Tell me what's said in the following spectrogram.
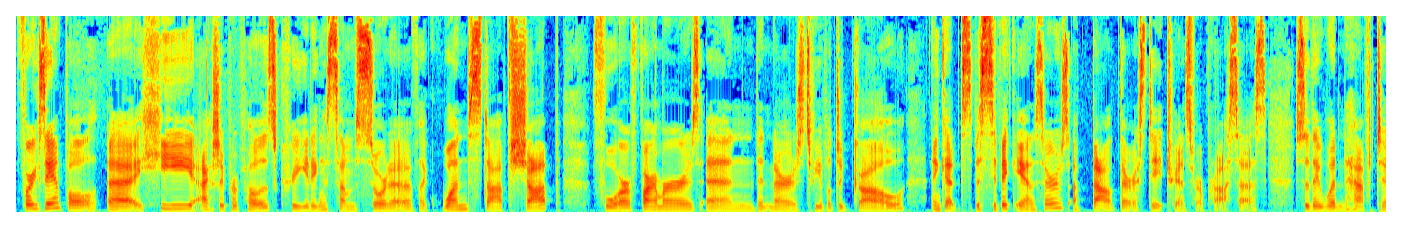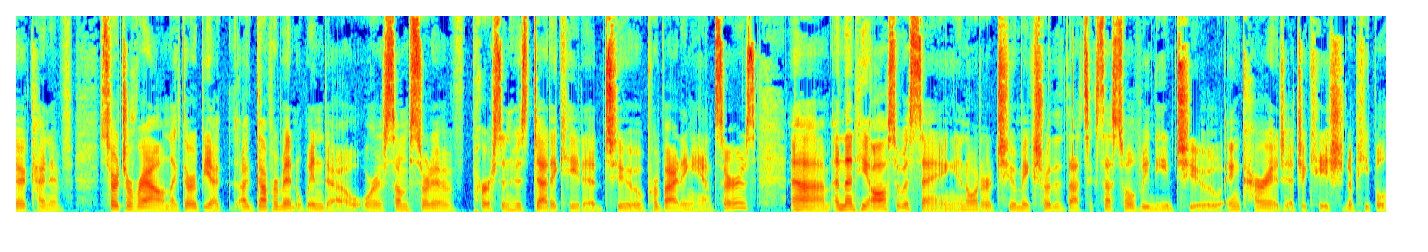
For example, uh, he actually proposed creating some sort of like one stop shop for farmers and vintners to be able to go and get specific answers about their state transfer process. So they wouldn't have to kind of search around, like there would be a, a government window or some sort of person who's dedicated to providing answers. Um, and then he also was saying, in order to make sure that that's successful, we need to encourage education of people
